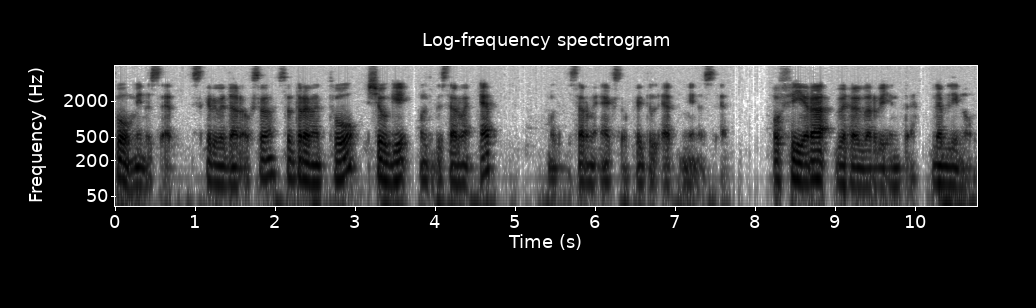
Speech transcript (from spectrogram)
2 minus 1 skriver där också. Så drar vi med 2, 20 multiplicerar med 1 multiplicerar med x och till 1 minus 1. Och 4 behöver vi inte. Det blir 0.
